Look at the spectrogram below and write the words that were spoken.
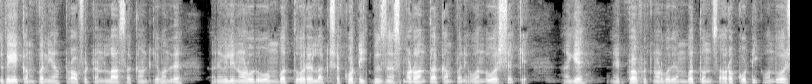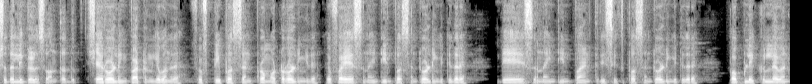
ಜೊತೆಗೆ ಕಂಪನಿಯ ಪ್ರಾಫಿಟ್ ಅಂಡ್ ಲಾಸ್ ಅಕೌಂಟ್ಗೆ ಬಂದ್ರೆ ನೀವು ಇಲ್ಲಿ ನೋಡಬಹುದು ಒಂಬತ್ತುವರೆ ಲಕ್ಷ ಕೋಟಿ ಬಿಸ್ನೆಸ್ ಮಾಡುವಂತ ಕಂಪನಿ ಒಂದು ವರ್ಷಕ್ಕೆ. ಹಾಗೆ ನೆಟ್ ಪ್ರಾಫಿಟ್ ನೋಡಬಹುದು ಎಂಬತ್ತೊಂದು ಸಾವಿರ ಕೋಟಿ ಒಂದು ವರ್ಷದಲ್ಲಿ ಗಳಿಸುವಂತದ್ದು. ಶೇರ್ ಹೋಲ್ಡಿಂಗ್ ಪ್ಯಾಟರ್ನ್ಗೆ ಬಂದ್ರೆ ಫಿಫ್ಟಿ ಪರ್ಸೆಂಟ್ ಪ್ರಮೋಟರ್ ಹೋಲ್ಡಿಂಗ್ ಇದೆ F I S nineteen percent holding ಇಟ್ಟಿದ್ದಾರೆ D S nineteen point three six percent holding ಇಟ್ಟಿದ್ದಾರೆ ಪಬ್ಲಿಕ್ ಲೆವೆನ್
